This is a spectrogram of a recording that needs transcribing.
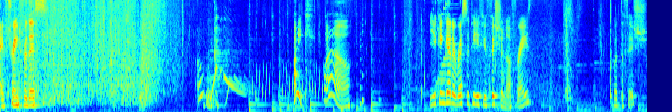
I've trained for this. Oh. Pike. Wow. You can get a recipe if you fish enough, right? With the fish.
